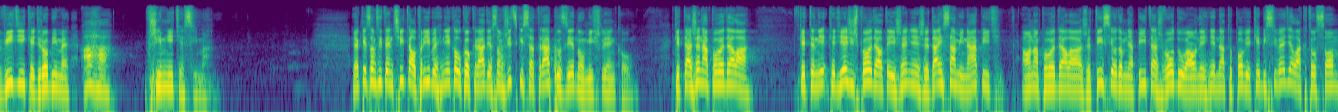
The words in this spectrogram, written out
vidí, keď robíme, aha, Všimnite si ma. Ja keď som si ten čítal príbeh niekoľkokrát, ja som vždy sa trápil s jednou myšlienkou. Keď tá žena povedala, keď, ten, keď Ježiš povedal tej žene, že daj sa mi napiť, a ona povedala, že ty si odo mňa pýtaš vodu a on jej hneď na to povie, keby si vedela, kto som,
